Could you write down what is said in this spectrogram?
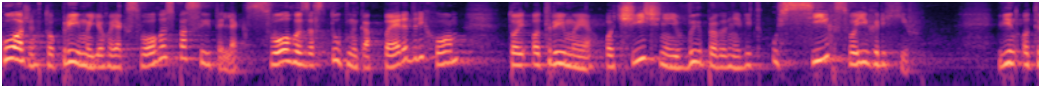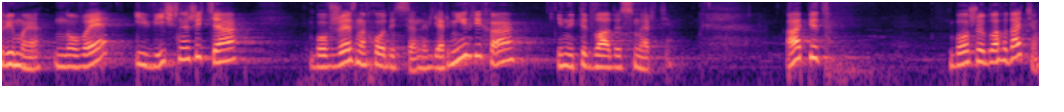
Кожен, хто прийме його як свого Спасителя, як свого заступника перед гріхом, той отримає очищення і виправлення від усіх своїх гріхів. Він отримає нове і вічне життя, бо вже знаходиться не в ярмі гріха і не під владою смерті, а під Божою благодаттю.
